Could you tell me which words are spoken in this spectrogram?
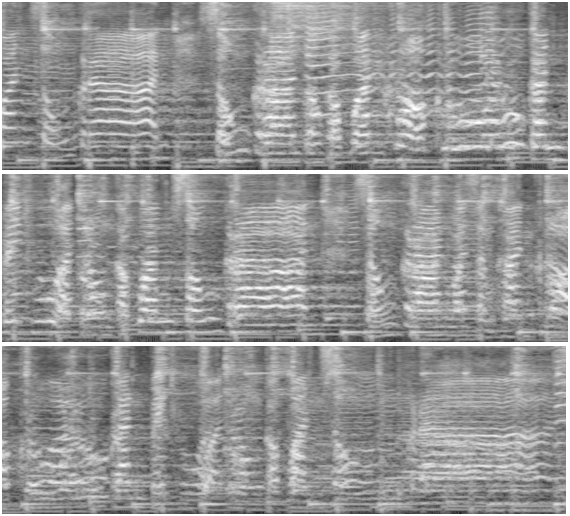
วันสงกรานต์สงกรานต์ตรงกับวันครอบครัวรู้กันไปทั่วตรงกับวันสงกรานต์สงกรานต์วันสำคัญครอบครัวรู้กันไปทั่วตรงกับวันสงกรานต์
